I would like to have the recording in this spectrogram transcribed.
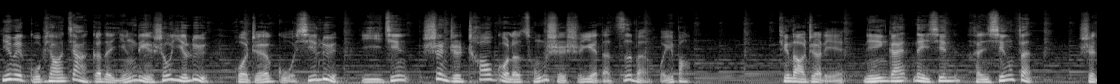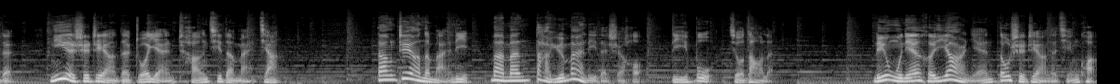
因为股票价格的盈利收益率或者股息率已经甚至超过了从事实业的资本回报。听到这里，你应该内心很兴奋。是的，你也是这样的着眼长期的买家。当这样的买力慢慢大于卖力的时候，底部就到了。零五年和一二年都是这样的情况，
